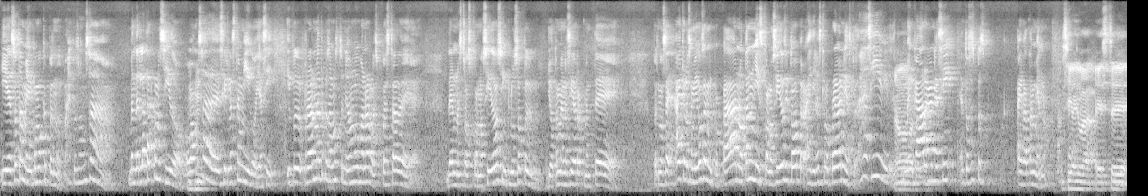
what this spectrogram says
Y eso también como que pues, ay, pues vamos a venderle a tal conocido o vamos a decirle a este amigo y así. Y pues realmente pues hemos tenido muy buena respuesta de, de nuestros conocidos, incluso pues yo también así de repente pues no sé, ay, que los amigos de mi papá notan mis conocidos y todo, pero ay, diles que lo prueben y después, ah, sí, me encargan y así. Entonces, pues ahí va también, ¿no? Sí, ahí va. Este,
